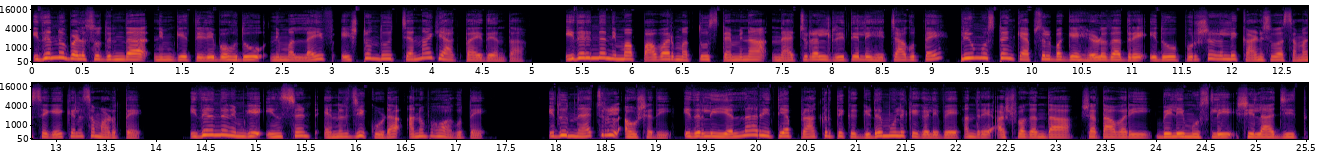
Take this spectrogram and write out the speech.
ಇದನ್ನು ಬಳಸೋದ್ರಿಂದ ನಿಮ್ಗೆ ತಿಳಿಬಹುದು ನಿಮ್ಮ ಲೈಫ್ ಎಷ್ಟೊಂದು ಚೆನ್ನಾಗಿ ಆಗ್ತಾ ಇದೆ ಅಂತ. ಇದರಿಂದ ನಿಮ್ಮ ಪವರ್ ಮತ್ತು ಸ್ಟೆಮಿನಾ ನ್ಯಾಚುರಲ್ ರೀತಿಯಲ್ಲಿ ಹೆಚ್ಚಾಗುತ್ತೆ. ಬ್ಲೂ ಮುಸ್ಟಂಗ್ ಕ್ಯಾಪ್ಸುಲ್ ಬಗ್ಗೆ ಹೇಳೋದಾದ್ರೆ ಇದು ಪುರುಷರಲ್ಲಿ ಕಾಣಿಸುವ ಸಮಸ್ಯೆಗೆ ಕೆಲಸ ಮಾಡುತ್ತೆ. ಇದರಿಂದ ನಿಮ್ಗೆ ಇನ್ಸ್ಟಂಟ್ ಎನರ್ಜಿ ಕೂಡ ಅನುಭವ ಆಗುತ್ತೆ. ಇದು ನ್ಯಾಚುರಲ್ ಔಷಧಿ. ಇದರಲ್ಲಿ ಎಲ್ಲಾ ರೀತಿಯ ಪ್ರಾಕೃತಿಕ ಗಿಡಮೂಲಿಕೆಗಳಿವೆ. ಅಂದ್ರೆ ಅಶ್ವಗಂಧ, ಶತಾವರಿ, ಬಿಳಿ ಮುಸ್ಲಿ, ಶಿಲಾಜೀತ್.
